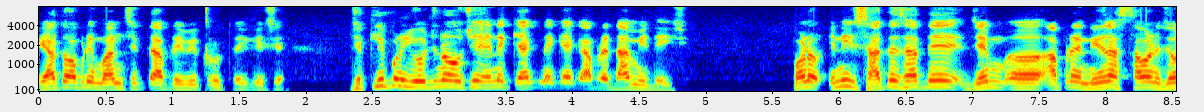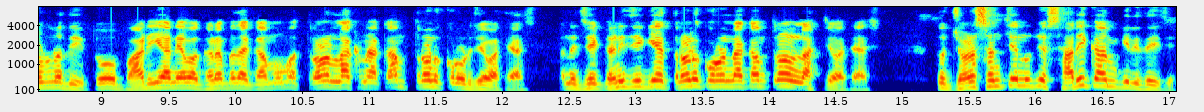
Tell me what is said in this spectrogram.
યા તો આપણી માનસિકતા આપણી વિકૃત થઈ ગઈ છે. જેટલી પણ યોજનાઓ છે, એને ક્યાંક ને ક્યાંક આપણે ડામી દઈ છે. પણ એની સાથે સાથે જેમ આપણે નિરાશ થવાની જરૂર નથી, તો ભાડિયાને એવા ઘણા બધા ગામોમાં ત્રણ લાખના કામ ત્રણ કરોડ જેવા થયા છે. અને જે ઘણી જગ્યાએ ત્રણ કરોડના કામ ત્રણ લાખ જેવા થયા છે. તો જળસંચયનું જે સારી કામગીરી થઈ છે,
